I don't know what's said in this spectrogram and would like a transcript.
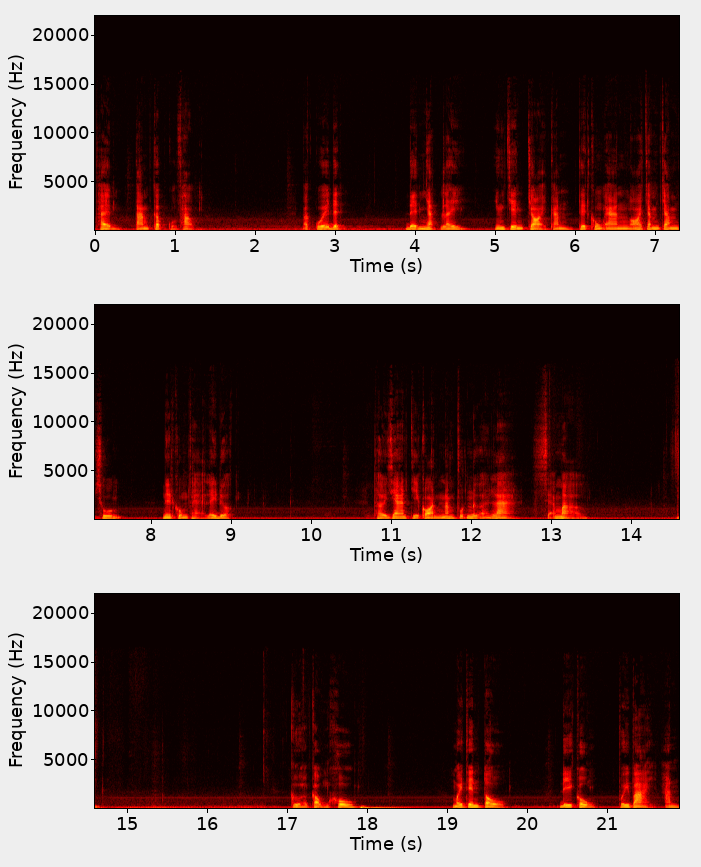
thềm tam cấp của phòng. Bác Quế định đến nhặt lấy, nhưng trên tròi căn tên công an ngó chăm chăm xuống nên không thể lấy được. Thời gian chỉ còn 5 phút nữa là sẽ mở. Cửa cổng khu. Mấy tên tù đi cùng với vài anh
